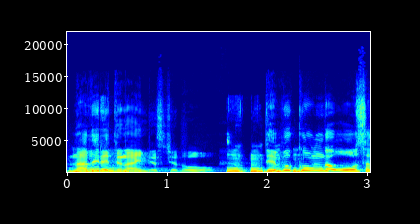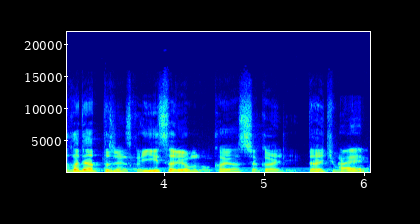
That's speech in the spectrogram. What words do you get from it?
撫でれてないんですけど、デブコンが大阪であったじゃないですか、イーサリアムの開発者会議、大規模。はい、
